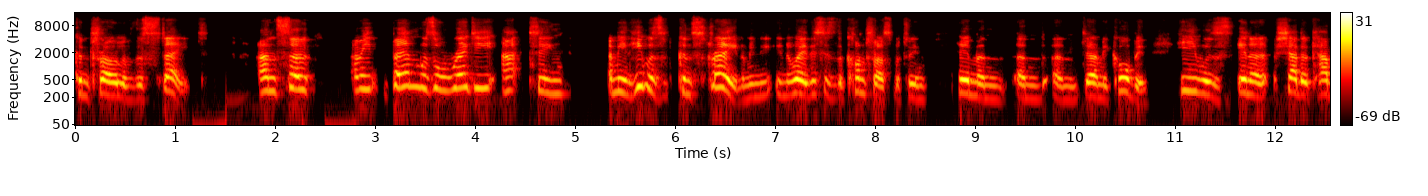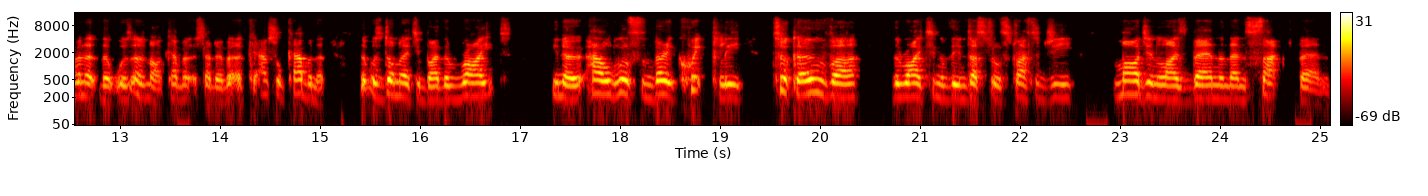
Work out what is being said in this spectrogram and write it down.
control of the state. And so, I mean, Benn was already acting, I mean, he was constrained. I mean, in a way, this is the contrast between him and, and, and Jeremy Corbyn. He was in a shadow cabinet that was, uh, not a cabinet shadow, but an actual cabinet that was dominated by the right. You know, Harold Wilson very quickly took over the writing of the industrial strategy, marginalized Benn, and then sacked Benn.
